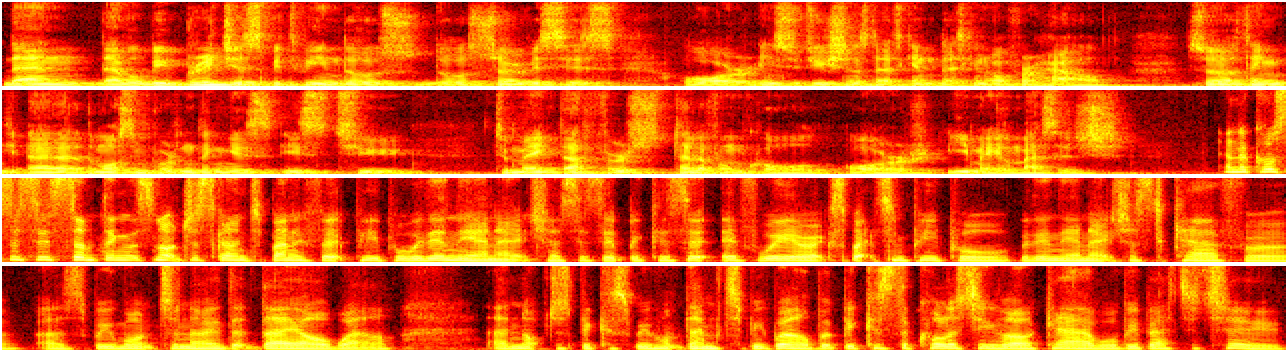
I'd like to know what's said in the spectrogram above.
then there will be bridges between those those services or institutions that can that can offer help. So I think uh, the most important thing is is to to make that first telephone call or email message. And of course, this is something that's not just going to benefit people within the NHS, is it? Because if we are expecting people within the NHS to care for us, we want to know that they are well, and not just because we want them to be well, but because the quality of our care will be better too.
